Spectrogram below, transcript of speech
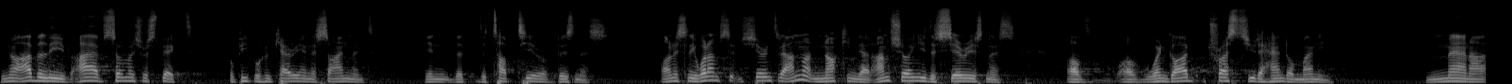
You know, I believe, I have so much respect for people who carry an assignment in the, the top tier of business. Honestly, what I'm sharing today, I'm not knocking that. I'm showing you the seriousness of, of when God trusts you to handle money. Man, I,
